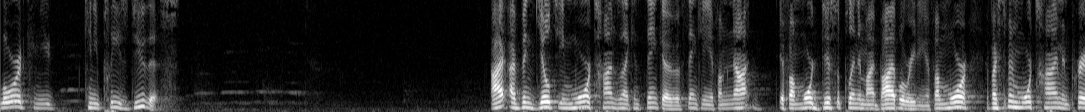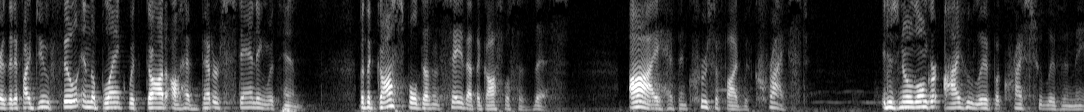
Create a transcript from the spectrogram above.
Lord, can you, can you please do this? I, have been guilty more times than I can think of of thinking if I'm not if I'm more disciplined in my Bible reading, if I'm more if I spend more time in prayer, that if I do fill in the blank with God, I'll have better standing with him. But the gospel doesn't say that. The gospel says this. I have been crucified with Christ. It is no longer I who live, but Christ who lives in me.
